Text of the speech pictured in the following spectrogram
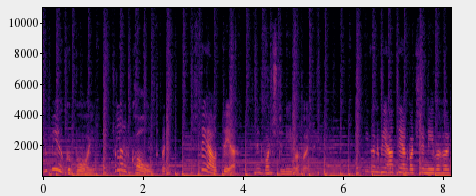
You be a good boy. It's a little cold, but stay out there and watch the neighborhood. You're gonna be out there and watch the neighborhood?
